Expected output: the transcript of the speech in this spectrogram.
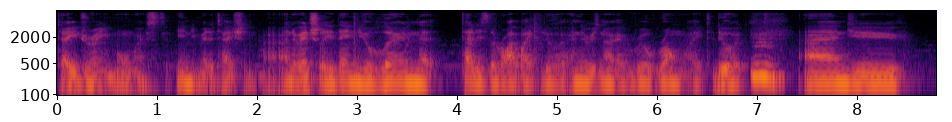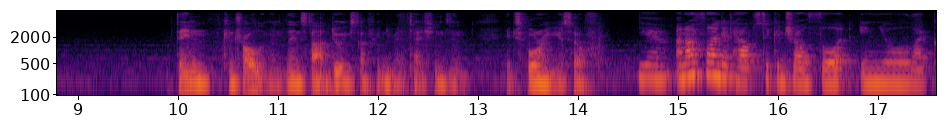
daydream almost in your meditation, uh, and eventually then you'll learn that that is the right way to do it, and there is no real wrong way to do it. Mm. And you then control them, and then start doing stuff in your meditations and exploring yourself. Yeah, and I find it helps to control thought in your like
